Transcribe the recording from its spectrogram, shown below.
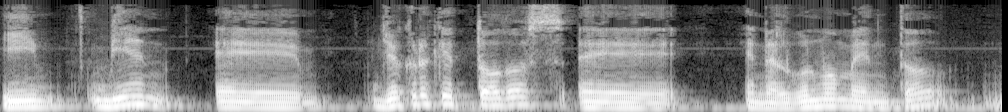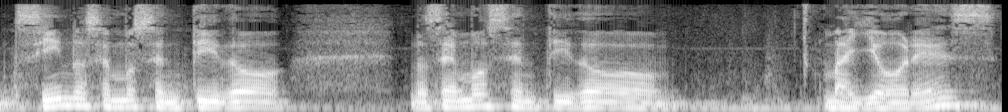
Y bien, eh, yo creo que todos eh, en algún momento sí nos hemos sentido, nos hemos sentido mayores,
